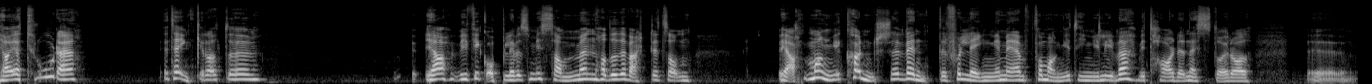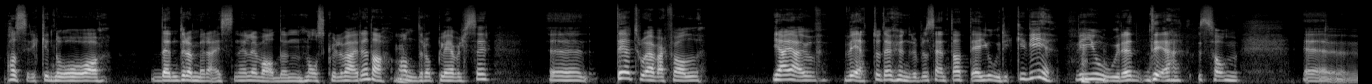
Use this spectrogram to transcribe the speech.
Ja, jeg tror det. Jeg tenker at øh, Ja, vi fikk oppleve så mye sammen. Hadde det vært et sånn Ja, mange kanskje venter for lenge med for mange ting i livet. Vi tar det neste år, og uh, passer ikke nå, og den drømmereisen, eller hva den nå skulle være, da. Andre opplevelser. Uh, det tror jeg i hvert fall Jeg jo, vet jo det 100 at det gjorde ikke vi. Vi gjorde det som uh,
